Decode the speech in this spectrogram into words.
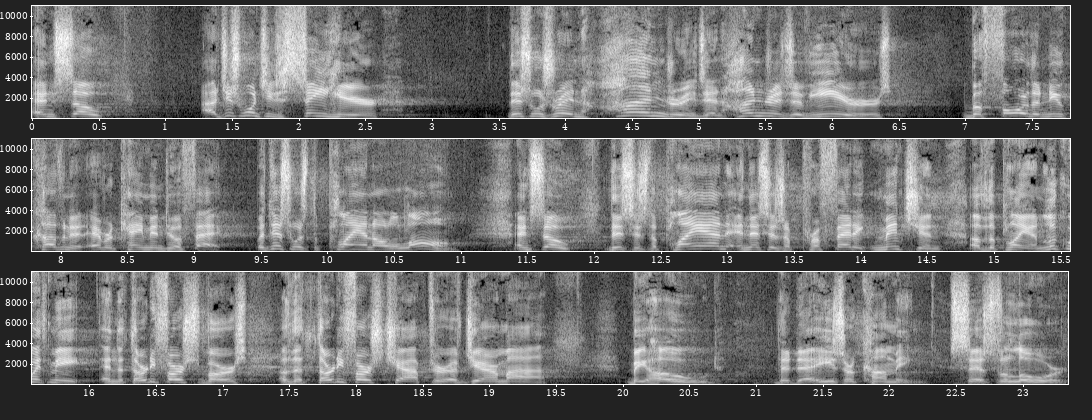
And so I just want you to see here this was written hundreds and hundreds of years before the new covenant ever came into effect. But this was the plan all along. And so this is the plan, and this is a prophetic mention of the plan. Look with me in the 31st verse of the 31st chapter of Jeremiah. Behold, the days are coming, says the Lord,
